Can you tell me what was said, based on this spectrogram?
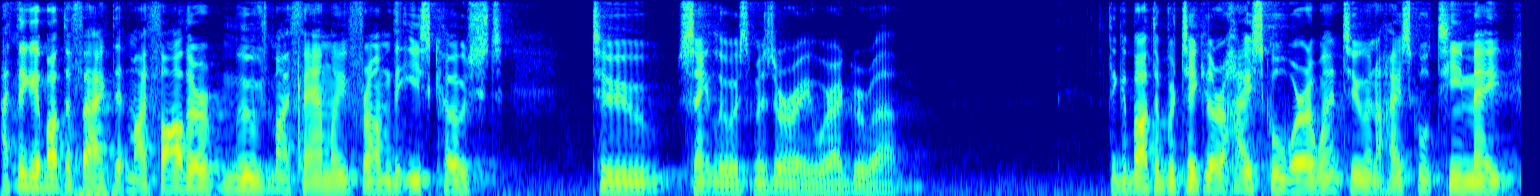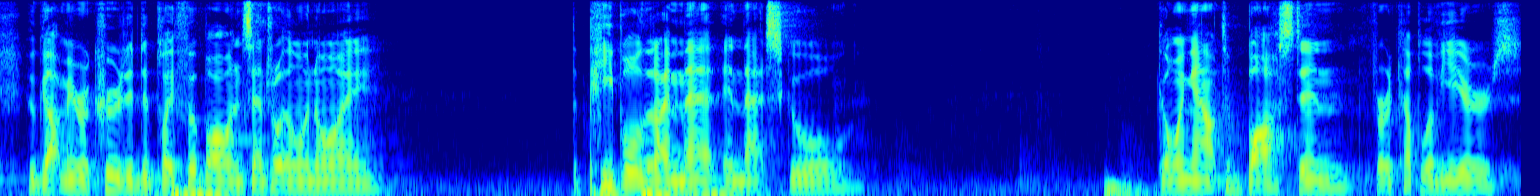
I think about the fact that my father moved my family from the East Coast to St. Louis, Missouri, where I grew up. I think about the particular high school where I went to and a high school teammate who got me recruited to play football in central Illinois. The people that I met in that school. Going out to Boston for a couple of years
